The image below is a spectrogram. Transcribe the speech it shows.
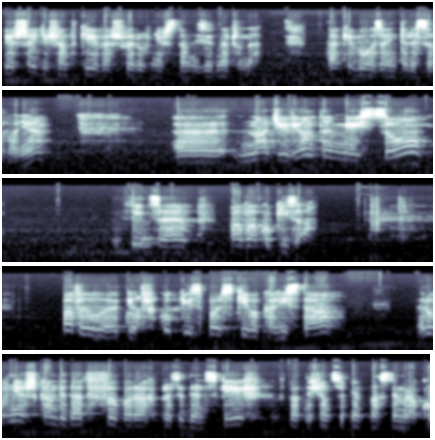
pierwszej dziesiątki weszły również Stany Zjednoczone. Takie było zainteresowanie. E, Na dziewiątym miejscu widzę Pawła Kukiza. Paweł Piotr Kukiz, polski wokalista, również kandydat w wyborach prezydenckich w 2015 roku.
